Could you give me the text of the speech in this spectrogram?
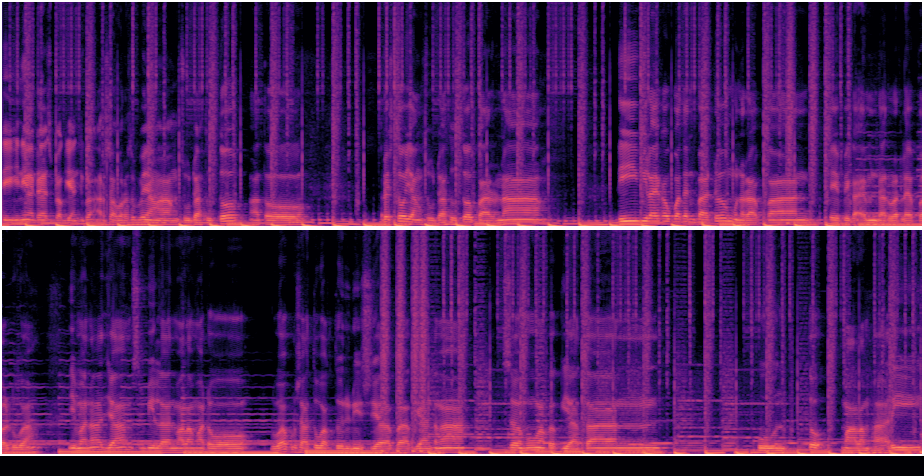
jadi ini ada sebagian juga arsa-arsa yang sudah tutup atau resto yang sudah tutup karena di wilayah Kabupaten Badung menerapkan PPKM darurat level 2 di mana jam 9 malam atau 21 waktu Indonesia bagian tengah semua kegiatan untuk malam hari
